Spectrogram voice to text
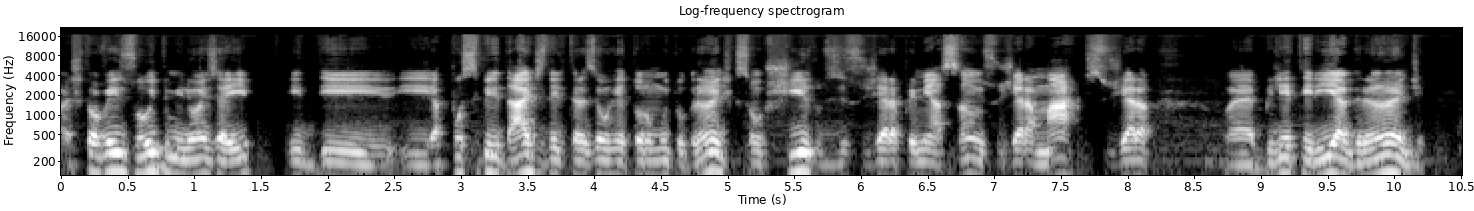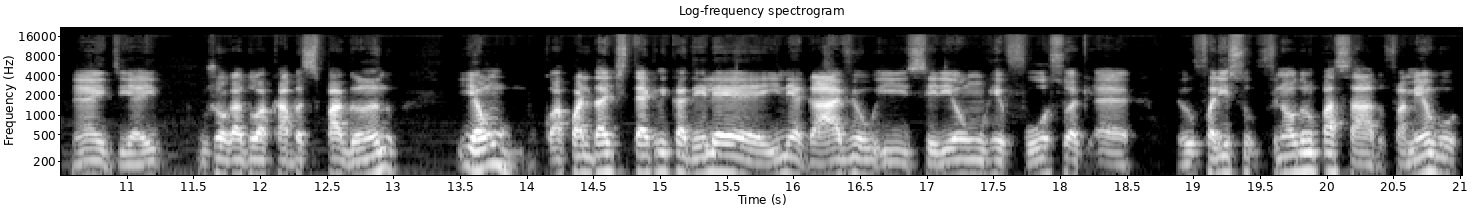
Acho que talvez 8 milhões aí. E, e, e, a possibilidade dele trazer um retorno muito grande, que são os títulos, isso gera premiação, isso gera marketing, isso gera é, bilheteria grande né? E, e aí o jogador acaba se pagando e é um a qualidade técnica dele é inegável e seria um reforço. É, eu falei isso no final do ano passado. O Flamengo,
